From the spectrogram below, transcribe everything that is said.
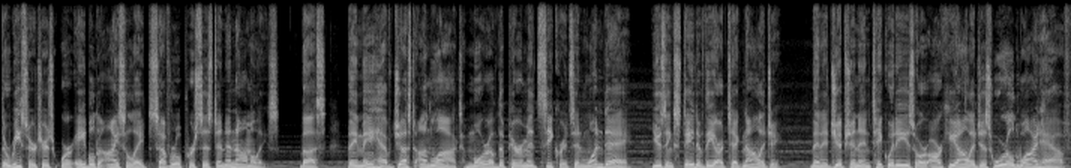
the researchers were able to isolate several persistent anomalies. Thus, they may have just unlocked more of the pyramid's secrets in one day using state-of-the-art technology than Egyptian antiquities or archaeologists worldwide have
